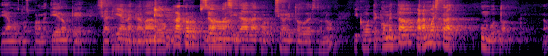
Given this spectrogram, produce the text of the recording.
digamos, nos prometieron que se habían acabado la corrupción, la opacidad, la corrupción y todo esto, ¿no? Y como te comentaba, para muestra un botón, ¿no?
